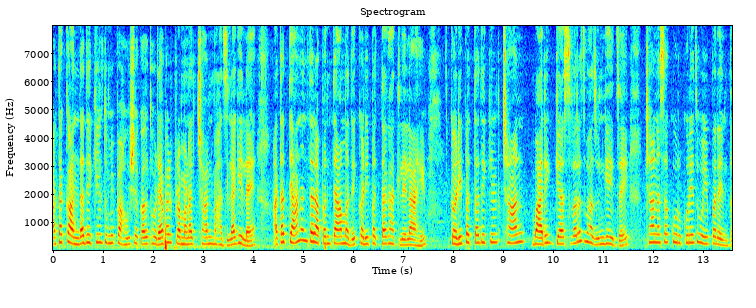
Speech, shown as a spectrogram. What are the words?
आता कांदा देखील तुम्ही पाहू शकाल थोड्याफार प्रमाणात छान भाजला गेला आहे आता त्यानंतर आपण त्यामध्ये कढीपत्ता घातलेला आहे. कढीपत्ता देखील छान बारीक गॅसवरच भाजून घ्यायचा आहे छान असा कुरकुरीत होईपर्यंत.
